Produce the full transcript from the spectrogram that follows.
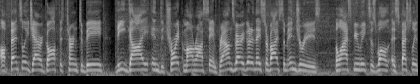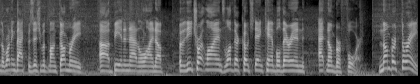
Offensively, Jared Goff has turned to be the guy in Detroit. Amon-Ra St. Brown's very good, and they survived some injuries the last few weeks as well, especially in the running back position with Montgomery uh, being in and out of the lineup. But the Detroit Lions love their coach Dan Campbell. They're in at number four. Number three,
